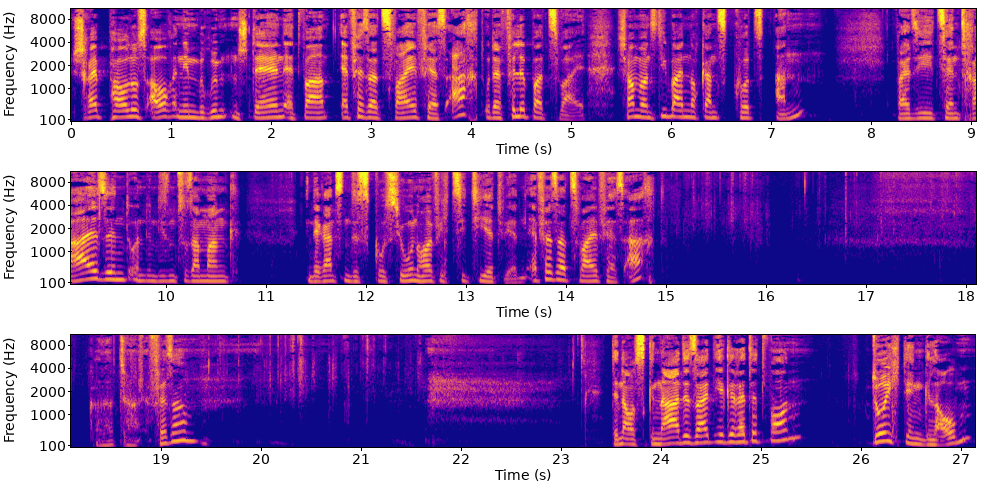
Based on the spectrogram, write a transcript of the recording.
schreibt Paulus auch in den berühmten Stellen, etwa Epheser 2, Vers 8 oder Philippa 2. Schauen wir uns die beiden noch ganz kurz an, weil sie zentral sind und in diesem Zusammenhang in der ganzen Diskussion häufig zitiert werden. Epheser 2, Vers 8. Galater, Epheser. Denn aus Gnade seid ihr gerettet worden, durch den Glauben,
